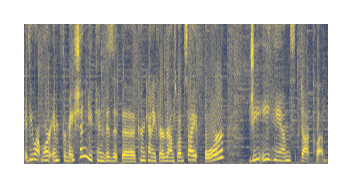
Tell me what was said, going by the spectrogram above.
If you want more information, you can visit the Kern County Fairgrounds website or gehams.club.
